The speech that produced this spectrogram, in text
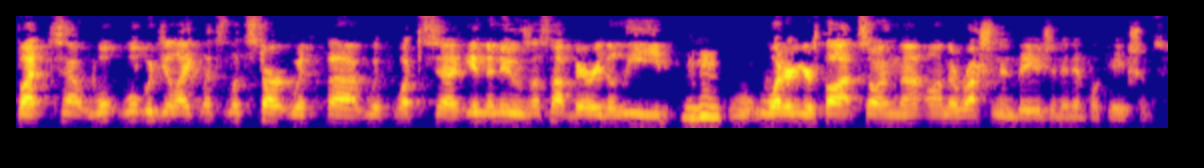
but uh, what, what would you like? Let's let's start with uh, with what's uh, in the news. Let's not bury the lead. Mm-hmm. What are your thoughts on the on the Russian invasion and implications?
